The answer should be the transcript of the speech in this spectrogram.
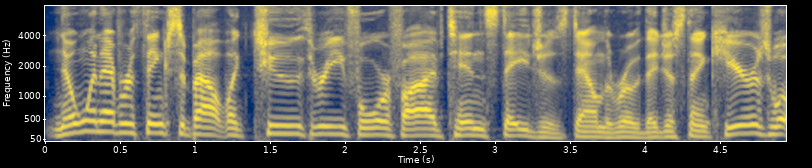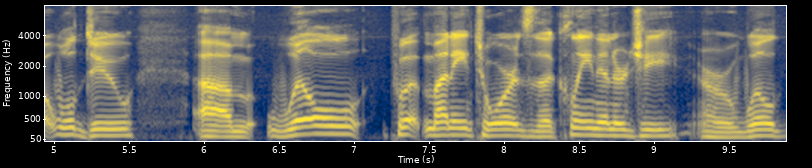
no one ever thinks about like two, three, four, five, ten stages down the road. They just think, here's what we'll do. Um, we'll put money towards the clean energy, or we'll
